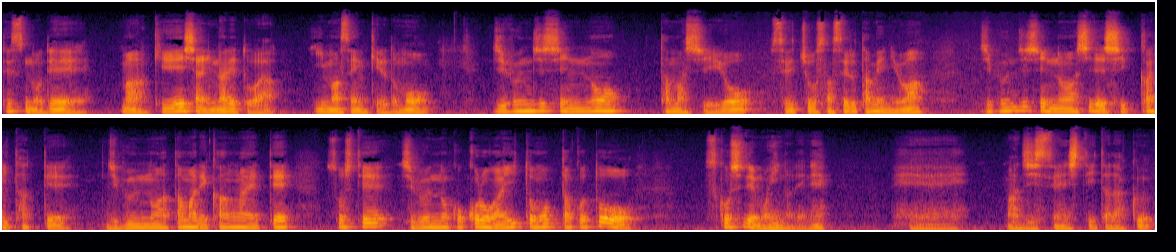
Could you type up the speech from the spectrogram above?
ですのでまあ経営者になれとは言いませんけれども自分自身の魂を成長させるためには自分自身の足でしっかり立って自分の頭で考えてそして自分の心がいいと思ったことを少しでもいいのでね。まあ、実践していただく、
